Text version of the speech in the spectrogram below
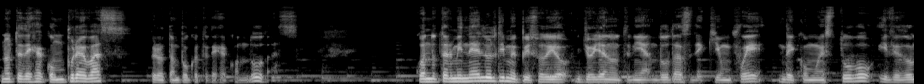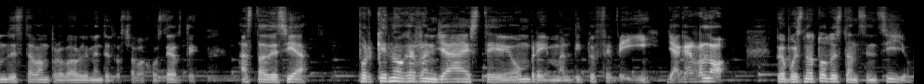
no te deja con pruebas, pero tampoco te deja con dudas. Cuando terminé el último episodio, yo ya no tenía dudas de quién fue, de cómo estuvo y de dónde estaban probablemente los trabajos de arte. Hasta decía, ¿por qué no agarran ya a este hombre, maldito FBI? ¡Ya agárralo! Pero pues no todo es tan sencillo.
